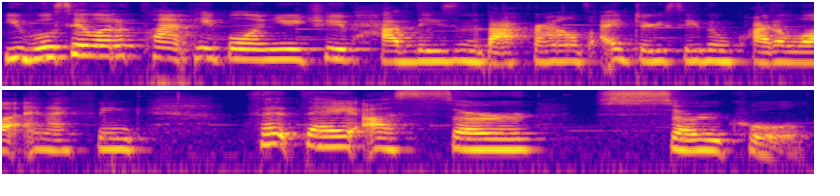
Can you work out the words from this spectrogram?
You will see a lot of plant people on YouTube have these in the backgrounds. I do see them quite a lot, and I think that they are so so cool.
